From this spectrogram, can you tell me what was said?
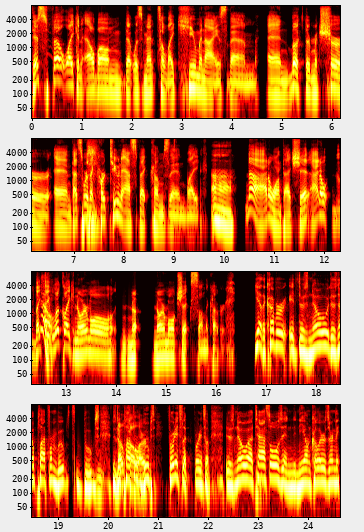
this felt like an album that was meant to like humanize them and look they're mature and that's where the cartoon aspect comes in like Uh huh. no i don't want that shit i don't like they look like normal no, normal chicks on the cover Yeah, the cover. It, there's no there's no platform boobs boobs. There's no, No platform color. boobs. Freudian slip. Freudian slip. There's no uh, tassels and neon colors or anything.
